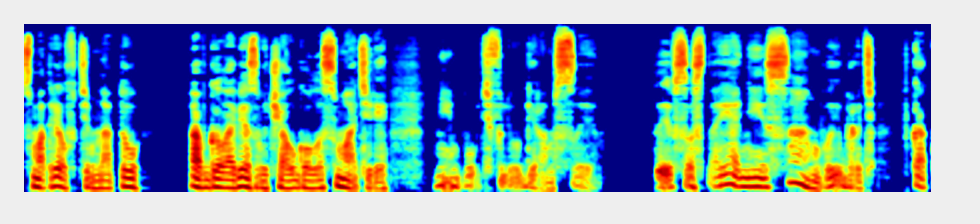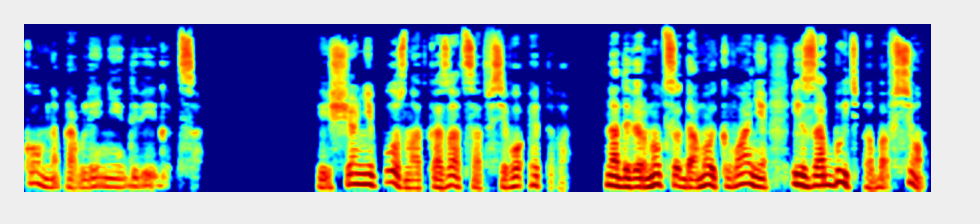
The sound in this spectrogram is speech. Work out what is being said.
Смотрел в темноту, а в голове звучал голос матери. «Не будь флюгером, сын. Ты в состоянии сам выбрать, в каком направлении двигаться. Еще не поздно отказаться от всего этого. Надо вернуться домой к Ване и забыть обо всем,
